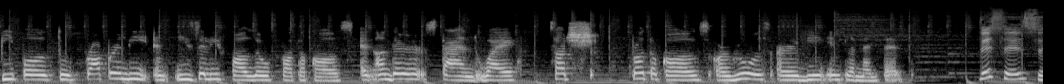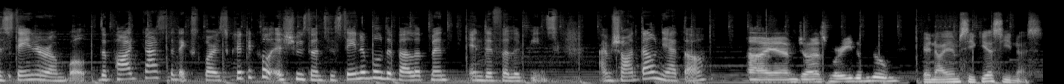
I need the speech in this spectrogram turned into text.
people to properly and easily follow protocols and understand why such protocols or rules are being implemented. This is Sustainer Rumble, the podcast that explores critical issues on sustainable development in the Philippines. I'm Chantal Nieto. I am Jonas Marido Bloom. And I am Siki Asinas.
